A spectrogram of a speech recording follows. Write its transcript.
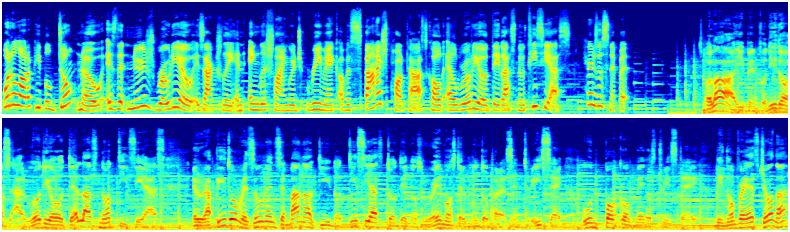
What a lot of people don't know is that News Rodeo is actually an English language remake of a Spanish podcast called El Rodeo de las Noticias. Here's a snippet. Hola y bienvenidos al Rodeo de las Noticias, el rápido resumen semanal de noticias donde nos reiremos del mundo para sentirse un poco menos triste. Mi nombre es Jonah.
